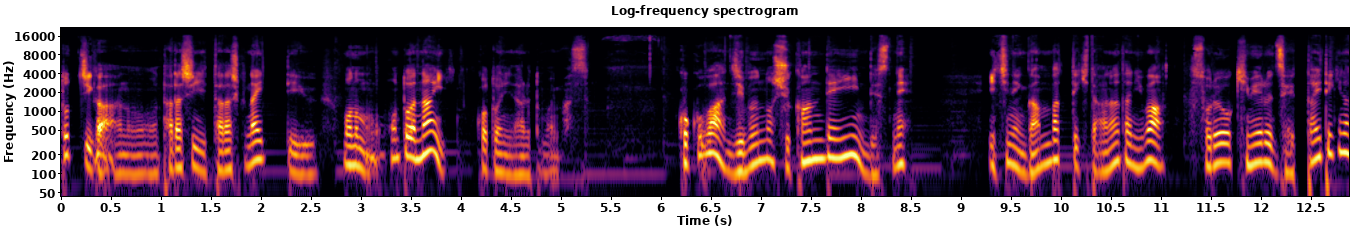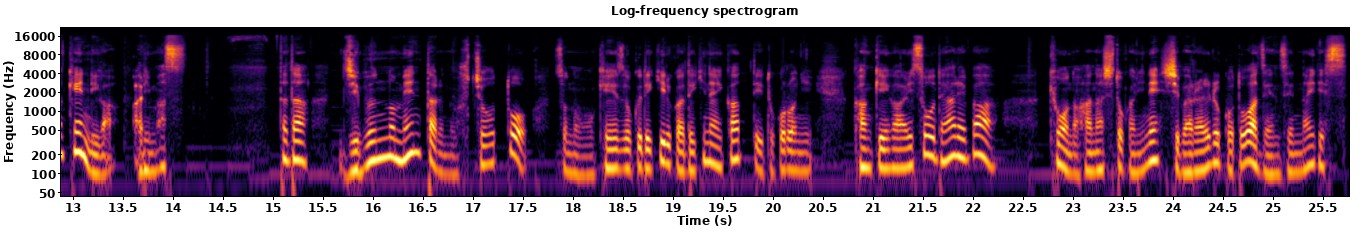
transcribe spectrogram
どっちがあの正しい正しくないっていうものも本当はないことになると思います。ここは自分の主観でいいんですね。1年頑張ってきたあなたにはそれを決める絶対的な権利があります。ただ自分のメンタルの不調とその継続できるかできないかっていうところに関係がありそうであれば今日の話とかにね縛られることは全然ないです。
